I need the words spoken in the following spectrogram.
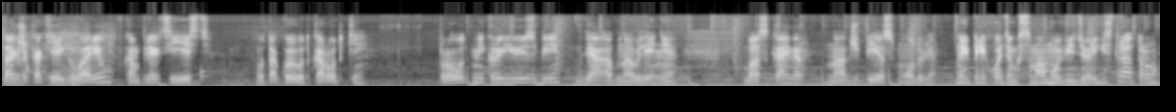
Также, как я и говорил, в комплекте есть вот такой вот короткий провод micro-USB для обновления баз камер на GPS модуле. Ну и переходим к самому видеорегистратору.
